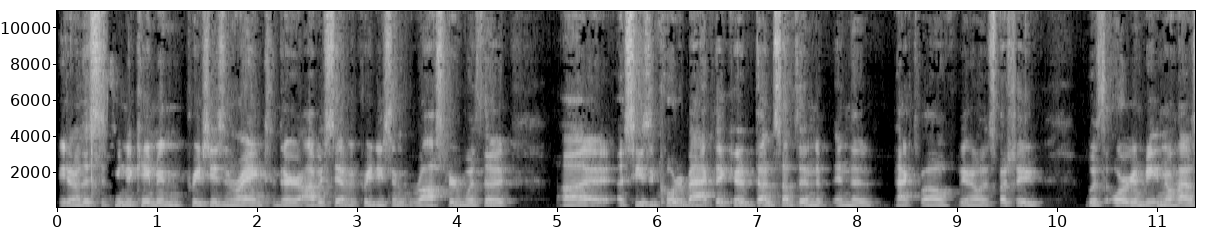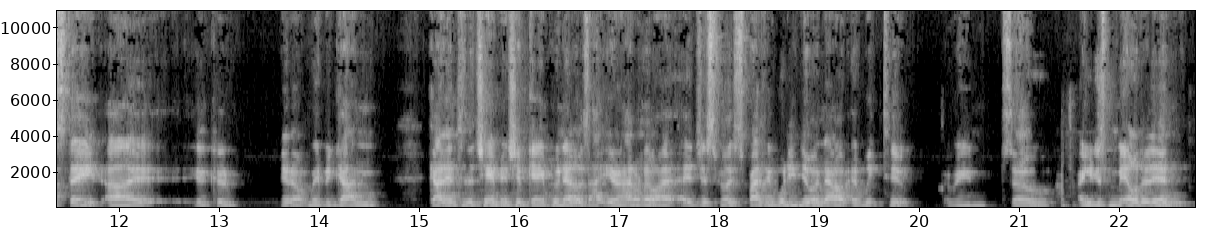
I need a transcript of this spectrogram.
you know, this is a team that came in preseason ranked. They're obviously have a pretty decent roster with a uh, a seasoned quarterback. They could have done something in the, the Pac-12. You know, especially with Oregon beating Ohio State. Uh, it could, you know, maybe gotten got into the championship game. Who knows? I, you know, I don't know. I, it just really surprised me. What are you doing now at week two? I mean, so are you just mailing it in?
